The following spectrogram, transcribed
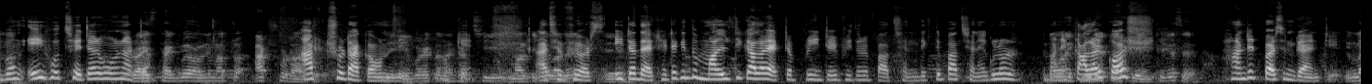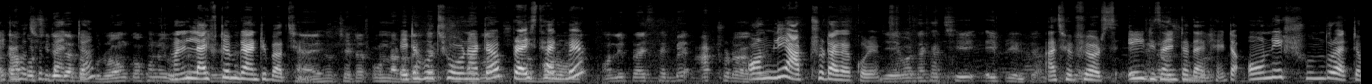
এবং এই হচ্ছে এটার ওনাটা থাকবে অনলি মাত্র 800 টাকা। আটশো টাকা অনলি আচ্ছা ভিউয়ার্স এটা দেখেন এটা কিন্তু মাল্টি কালার একটা প্রিন্টের ভিতরে পাচ্ছেন দেখতে পাচ্ছেন। এগুলোর মানে কালার কস ঠিক আছে? Hundred percent guarantee. এটা হচ্ছে প্যান্টটা মানে লাইফ টাইম গ্যারান্টি পাচ্ছেন। হ্যাঁ এটা হচ্ছে price বড় থাকবে? অনলি প্রাইস থাকবে 800 টাকা অনলি আটশো টাকা করে। এবার দেখাচ্ছি এই প্রিন্টটা আচ্ছা ফিয়ার্স এই ডিজাইনটা দেখেন। এটা অনেক সুন্দর একটা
